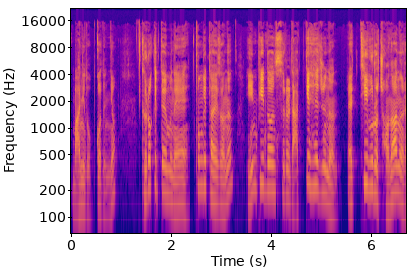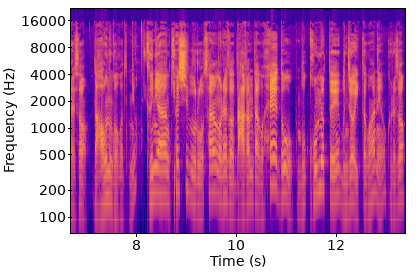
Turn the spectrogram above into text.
많이 높거든요. 그렇기 때문에 통기타에서는 임피던스를 낮게 해주는 active로 전환을 해서 나오는 거거든요. 그냥 passive로 사용을 해서 나간다고 해도 뭐 고음역대에 문제가 있다고 하네요. 그래서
